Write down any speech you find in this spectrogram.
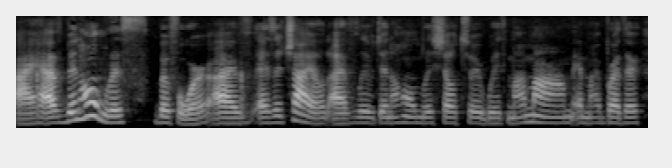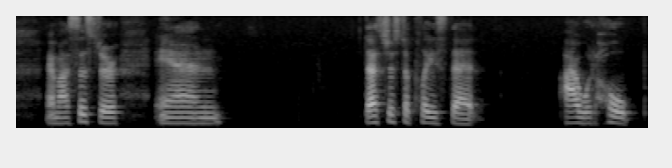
I have been homeless before. I've, as a child, I've lived in a homeless shelter with my mom and my brother and my sister. And that's just a place that I would hope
